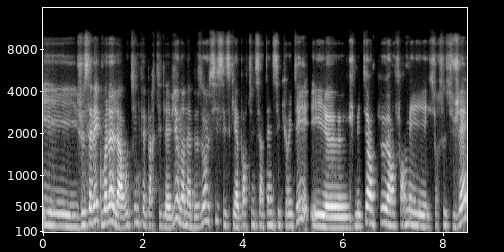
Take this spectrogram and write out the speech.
Et je savais que voilà, la routine fait partie de la vie, on en a besoin aussi, c'est ce qui apporte une certaine sécurité. Et euh, je m'étais un peu informée sur ce sujet.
